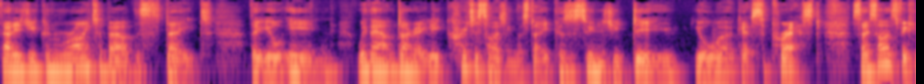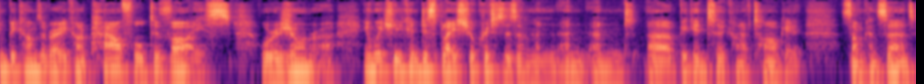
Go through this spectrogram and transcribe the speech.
That is, you can write about the state that you're in without directly criticizing the state, because as soon as you do, your work gets suppressed. So science fiction becomes a very kind of powerful device or a genre in which you can displace your criticism and and and uh, begin to kind of target some concerns.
